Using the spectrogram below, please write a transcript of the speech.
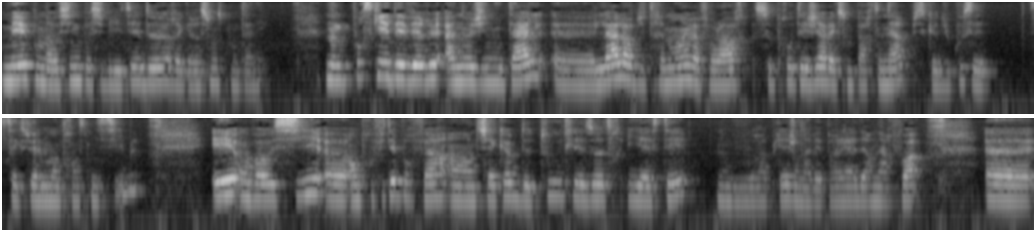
mais qu'on a aussi une possibilité de régression spontanée. Donc pour ce qui est des verrues anogénitales, euh, là lors du traitement, il va falloir se protéger avec son partenaire, puisque du coup c'est sexuellement transmissible. Et on va aussi euh, en profiter pour faire un check-up de toutes les autres IST. Donc vous vous rappelez, j'en avais parlé la dernière fois. Euh,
